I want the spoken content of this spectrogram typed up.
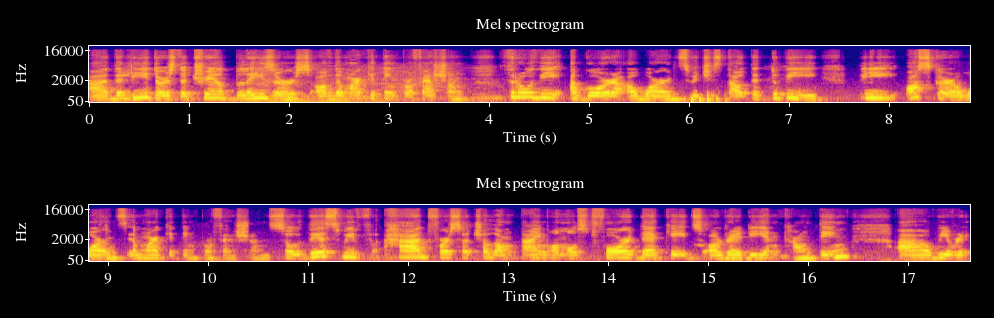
uh, the leaders, the trailblazers of the marketing profession through the Agora Awards, which is touted to be the Oscar Awards in the marketing profession. So this we've had for such a long time, almost four decades already and counting. Uh, we re-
